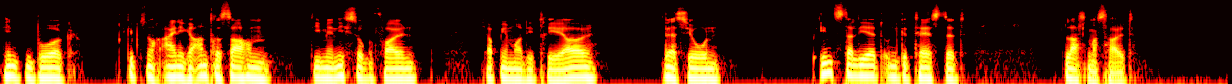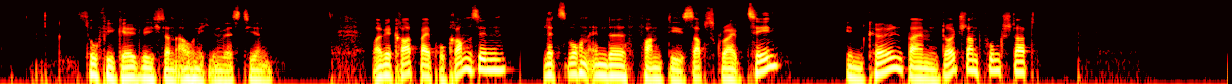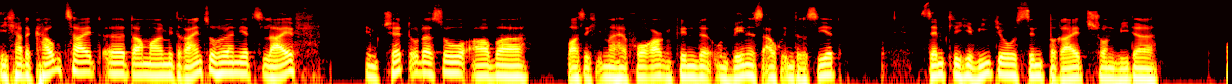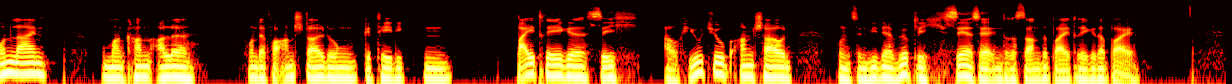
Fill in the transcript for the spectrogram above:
Hindenburg gibt es noch einige andere Sachen, die mir nicht so gefallen. Ich habe mir mal die Trial-Version installiert und getestet. Wir es halt so viel Geld will ich dann auch nicht investieren. Weil wir gerade bei Programm sind, letztes Wochenende fand die Subscribe 10 in Köln beim Deutschlandfunk statt. Ich hatte kaum Zeit, äh, da mal mit reinzuhören, jetzt live im Chat oder so, aber was ich immer hervorragend finde und wen es auch interessiert, sämtliche Videos sind bereits schon wieder online und man kann alle von der Veranstaltung getätigten Beiträge sich auf YouTube anschauen und sind wieder wirklich sehr, sehr interessante Beiträge dabei.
